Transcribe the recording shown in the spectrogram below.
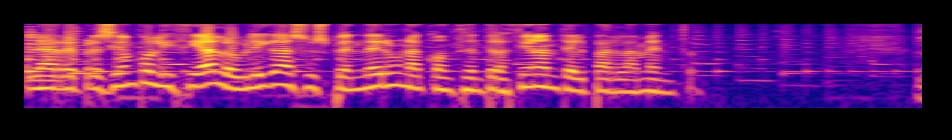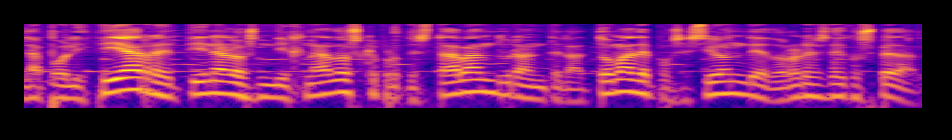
La represión policial obliga a suspender una concentración ante el Parlamento. La policía retiene a los indignados que protestaban durante la toma de posesión de Dolores de Cospedal.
